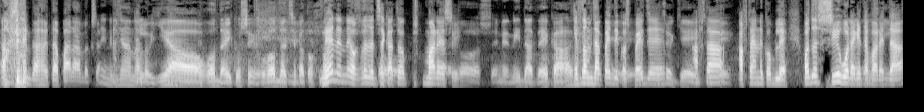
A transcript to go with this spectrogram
Αυτά είναι τα, τα παράδοξα. Είναι μια αναλογία 80-20, 80% Ναι, ναι, ναι, 80% μ' αρέσει. 90-10. 75-25. Αυτά, αυτά είναι κομπλέ. Πάντως σίγουρα για τα βαρετά.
